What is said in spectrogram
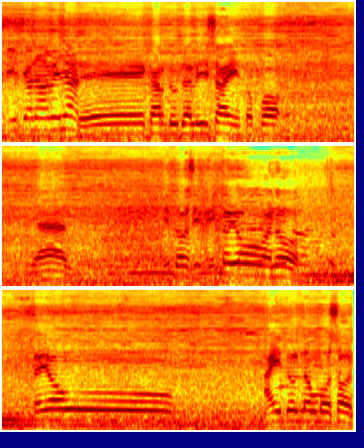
Kaibigan namin yan. Si Cardo Dalisay, ito po. Yan. Ito si ito yung ano, ito yung idol ng Moson.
